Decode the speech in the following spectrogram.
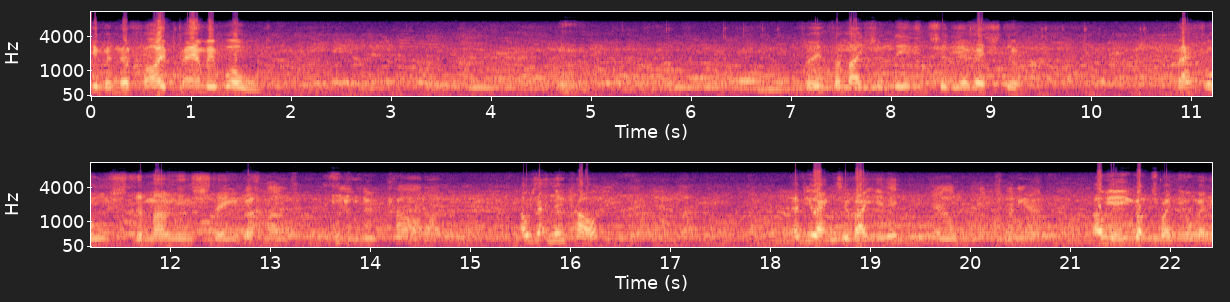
given a five pound reward. For information leading to the arrest of Raffles, the moaning Steve. This is a new card. I, Oh, is that a new card? Have you activated it? yeah, I've got 20 out. Oh yeah, you got 20 already.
